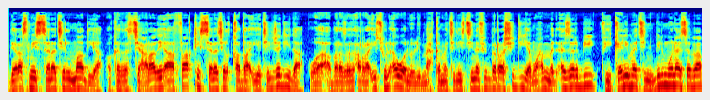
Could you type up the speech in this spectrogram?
برسم السنة الماضية وكذا استعراض آفاق السنة القضائية الجديدة. وأبرز الرئيس الأول لمحكمة الاستئناف بالراشيدية محمد أزربي في كلمة بالمناسبة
